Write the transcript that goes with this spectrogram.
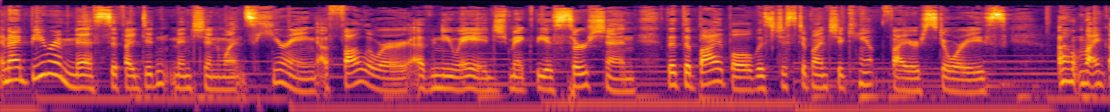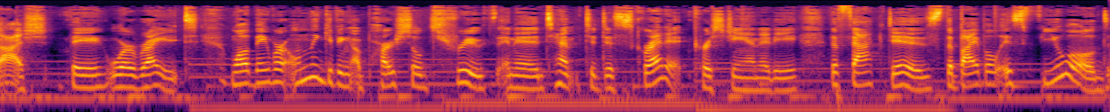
And I'd be remiss if I didn't mention once hearing a follower of New Age make the assertion that the Bible was just a bunch of campfire stories. Oh my gosh, they were right. While they were only giving a partial truth in an attempt to discredit Christianity, the fact is the Bible is fueled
